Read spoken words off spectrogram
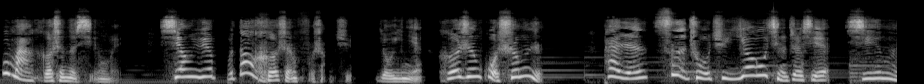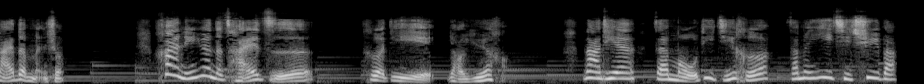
不满和珅的行为，相约不到和珅府上去。有一年，和珅过生日，派人四处去邀请这些新来的门生。翰林院的才子特地要约好，那天在某地集合，咱们一起去吧。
